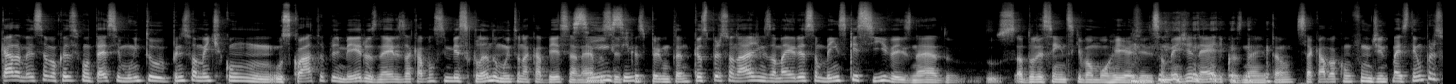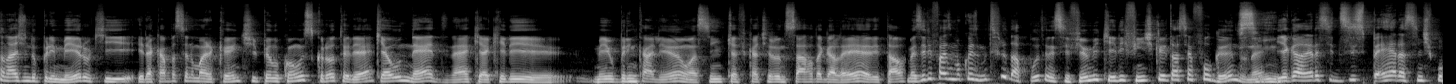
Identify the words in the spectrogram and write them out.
Cara, mas isso é uma coisa que acontece muito, principalmente com os quatro primeiros, né? Eles acabam se mesclando muito na cabeça, né? Sim, Você sim. fica se perguntando. Porque os personagens, a maioria são bem esquecíveis, né? Do, dos adolescentes que vão morrer ali. Eles são bem genéricos, né? Então você acaba confundindo. Mas tem um personagem do primeiro que ele acaba sendo marcante pelo quão escroto ele é, que é o Ned, né? Que é aquele meio brincalhão, assim, que quer ficar tirando sarro da galera e tal. Mas ele faz uma coisa muito filho da puta nesse filme que ele finge que ele tá se afogando, né? sim. né? E a galera se desespera, assim, tipo,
